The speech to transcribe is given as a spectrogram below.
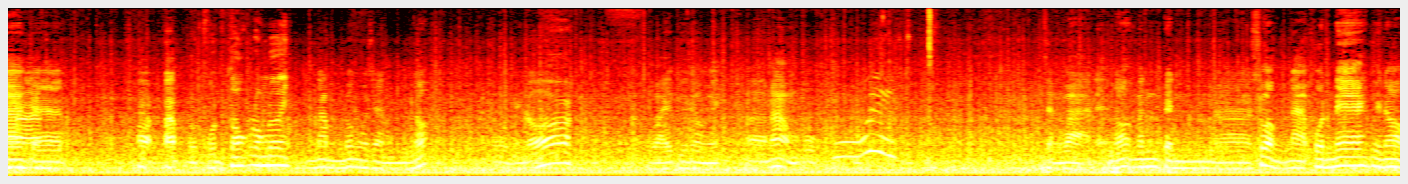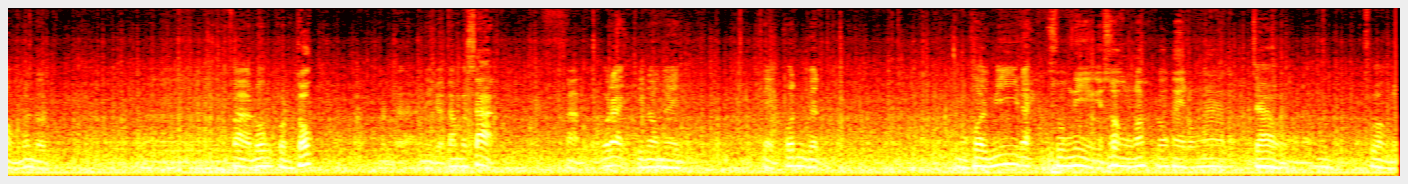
มากก็ทอดปั๊บฝนตกลงเลยนำลงมาซั่นเนาะโอ้ยรถไว้พี่น้องเอ้ยเอ่อน้ำโอ้โหจังหวะแหละเนาะมันเป็นอ่า ช่วงหน้าฝนแน่พี่น้องมันโดดอ่าฟ้าลงฝนตกมันก็นี่ก็ธรรมชาติสานก็บ่ได้พี่น้องเองแต่คนก็บ่ค่อยมีได้ช่วงนี้ก็ช่วงเนาะลงให้ลงหน้านะเจ้าช่วงฤ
